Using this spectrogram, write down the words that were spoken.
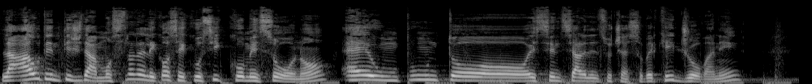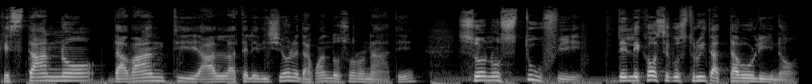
l'autenticità, mostrare le cose così come sono, è un punto essenziale del successo perché i giovani che stanno davanti alla televisione da quando sono nati sono stufi delle cose costruite a tavolino,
